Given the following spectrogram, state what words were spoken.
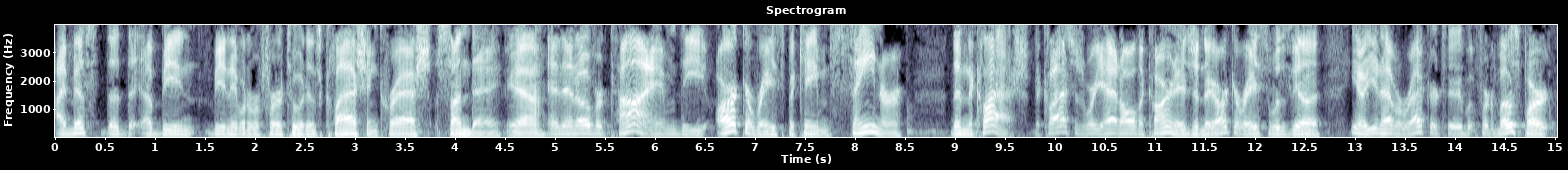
I missed the the- uh, being being able to refer to it as Clash and Crash Sunday. Yeah. and then over time, the ARCA race became saner than the Clash. The Clash is where you had all the carnage, and the ARCA race was, uh, you know, you'd have a wreck or two, but for the most part,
